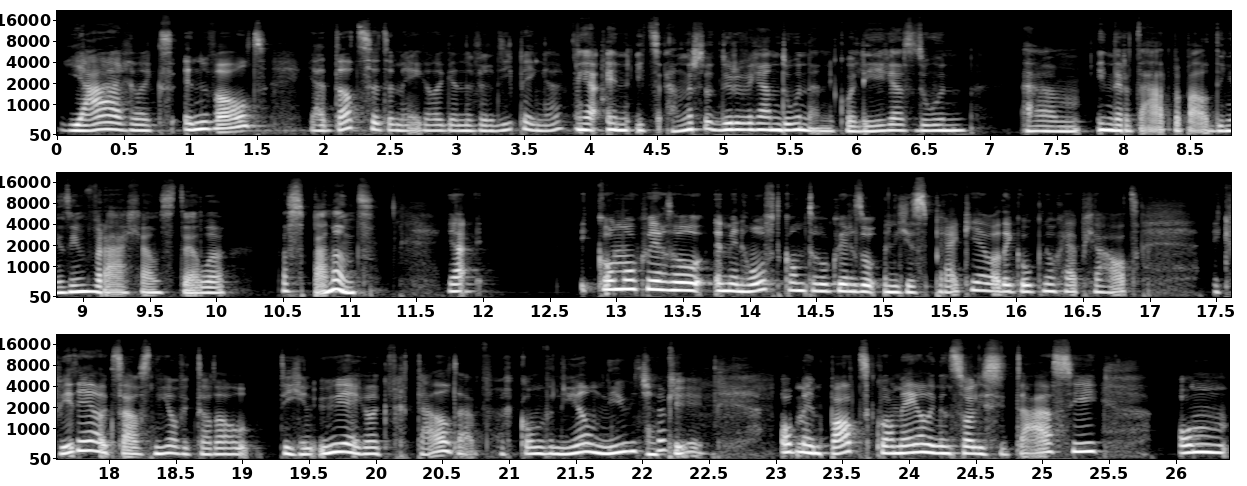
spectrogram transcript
jaarlijks invalt, ja, dat zit hem eigenlijk in de verdieping. Hè? Ja, en iets anders te durven gaan doen en je collega's doen. Um, inderdaad, bepaalde dingen in vraag gaan stellen. Dat is spannend. Ja, ik kom ook weer zo, in mijn hoofd komt er ook weer zo een gesprekje wat ik ook nog heb gehad. Ik weet eigenlijk zelfs niet of ik dat al tegen u eigenlijk verteld heb. Er komt een heel nieuwtje. Okay. Op mijn pad kwam eigenlijk een sollicitatie om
